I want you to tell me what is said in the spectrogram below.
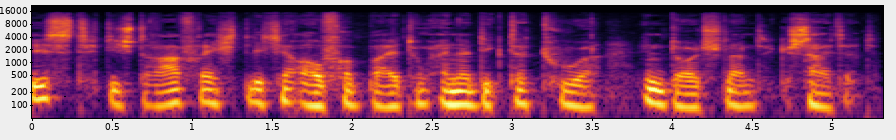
ist die strafrechtliche Aufarbeitung einer Diktatur in Deutschland gescheitert.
